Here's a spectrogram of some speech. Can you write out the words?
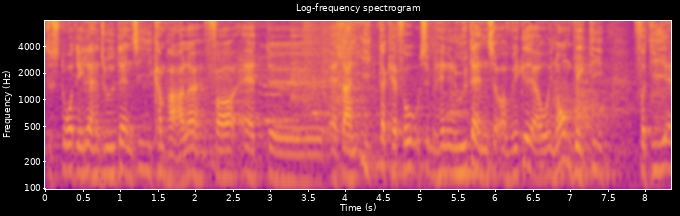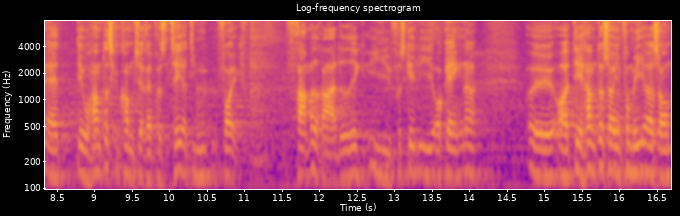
store dele af hans uddannelse i Kampala, for at, øh, at der er en IK, der kan få simpelthen en uddannelse, og hvilket er jo enormt vigtigt, fordi at det er jo ham, der skal komme til at repræsentere de folk fremadrettet ikke, i forskellige organer. Øh, og det er ham, der så informerer os om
